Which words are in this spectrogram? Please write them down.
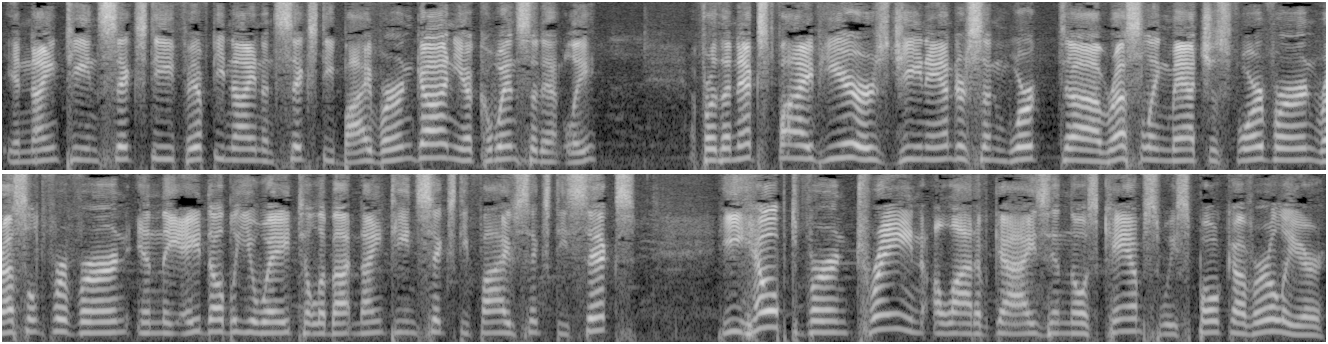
in 1960, 59, and 60 by Vern Gagne, coincidentally. For the next five years, Gene Anderson worked uh, wrestling matches for Vern, wrestled for Vern in the AWA till about 1965 66. He helped Vern train a lot of guys in those camps we spoke of earlier.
